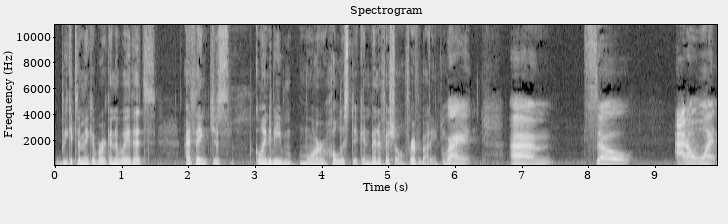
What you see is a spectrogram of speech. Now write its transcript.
we get to make it work in a way that's, I think, just going to be more holistic and beneficial for everybody. Right. Um, so I don't want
